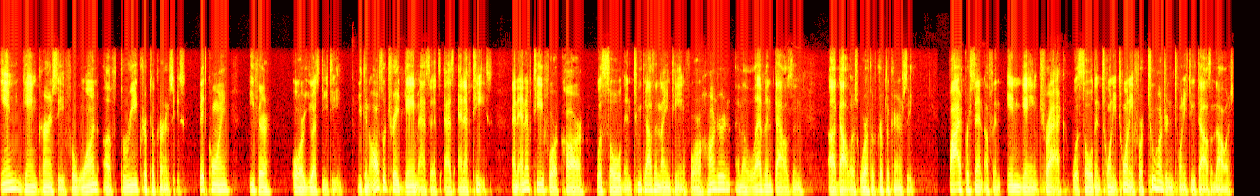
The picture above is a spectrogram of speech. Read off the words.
in game currency for one of three cryptocurrencies Bitcoin, Ether, or USDT. You can also trade game assets as NFTs. An NFT for a car was sold in 2019 for 111,000 uh, dollars worth of cryptocurrency. 5% of an in-game track was sold in 2020 for $222,000.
